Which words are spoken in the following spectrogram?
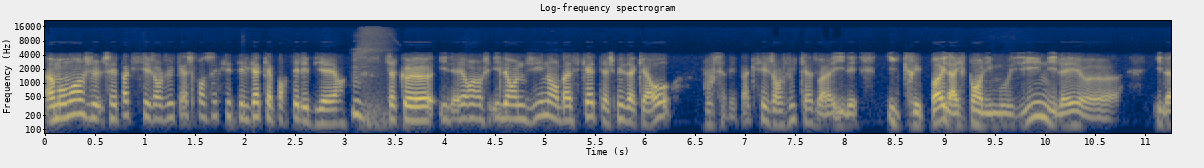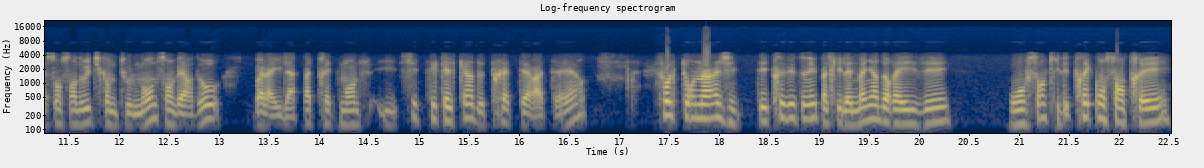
à un moment, je, je savais pas que c'était Georges Lucas, je pensais que c'était le gars qui apportait les bières. C'est-à-dire que il est, en, il est en jean, en basket et à chemise à carreaux. Vous savez pas que c'est Georges Lucas. Voilà, il est, il crie pas, il arrive pas en limousine, il est, euh, il a son sandwich comme tout le monde, son verre d'eau. Voilà, il a pas de traitement. de- C'était quelqu'un de très terre à terre. Sur le tournage, j'étais très étonné parce qu'il a une manière de réaliser où on sent qu'il est très concentré,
